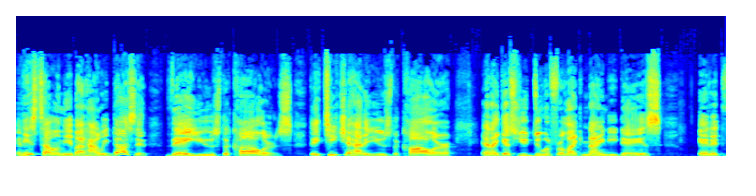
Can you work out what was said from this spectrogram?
and he's telling me about how he does it. They use the collars. They teach you how to use the collar, and I guess you do it for like 90 days, and it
